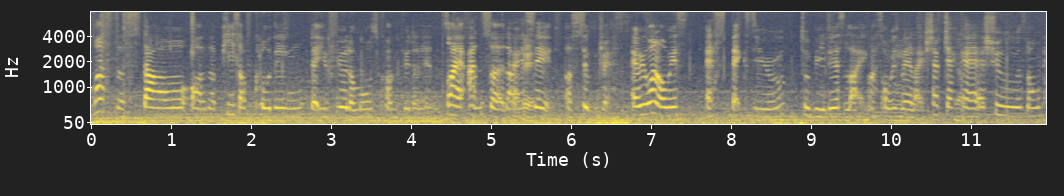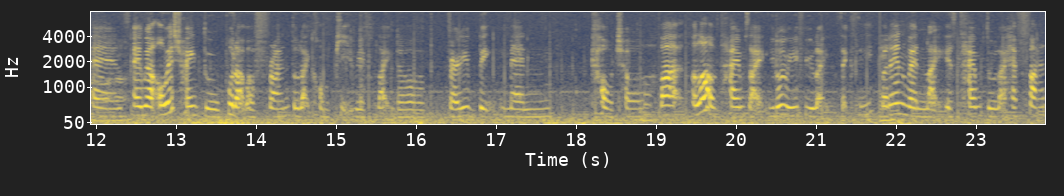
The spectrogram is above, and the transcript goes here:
What's the style or the piece of clothing that you feel the most confident in? So I answered, like I said, a silk dress. Everyone always expects you to be this like must always wear mm. like chef jacket, shoes, long uh-huh. pants, and we're always trying to put up a front to like compete with like the very big men culture but a lot of times like you don't really feel like sexy but then when like it's time to like have fun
